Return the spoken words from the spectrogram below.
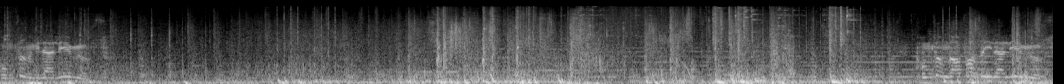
Komutanım ilerleyemiyoruz. Komutanım daha fazla ilerleyemiyoruz.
